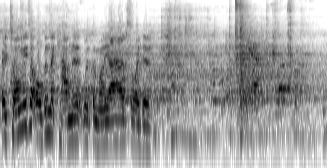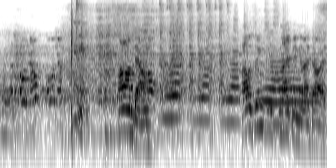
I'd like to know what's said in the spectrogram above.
that. It told me to open the cabinet with the money I had, so I did. Yeah. Oh no, oh no. Oh, I'm down. I was doing some sniping and I died.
